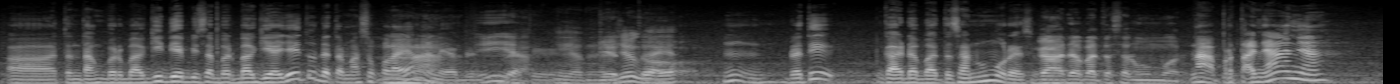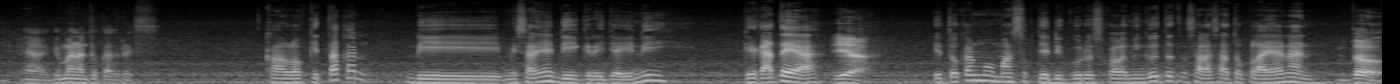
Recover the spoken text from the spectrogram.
eh, tentang berbagi, dia bisa berbagi aja itu udah termasuk pelayanan Nah, ya. ber- iya. berarti. Iya benar Gitu. juga ya. Hmm, berarti nggak ada batasan umur ya Nggak ada batasan umur. Nah pertanyaannya, Ya gimana tuh Kak Grace? kalau kita kan di misalnya di gereja ini GKT ya, Iya, itu kan mau masuk jadi guru sekolah minggu itu salah satu pelayanan. betul.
